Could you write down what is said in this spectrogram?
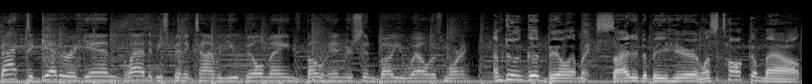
back together again. Glad to be spending time with you, Bill Main, Bo Henderson. Bo, you well this morning? I'm doing good, Bill. I'm excited to be here, and let's talk about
